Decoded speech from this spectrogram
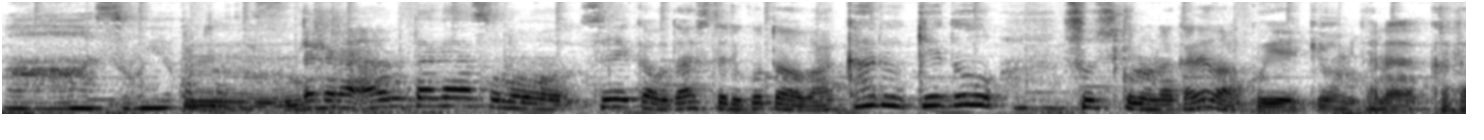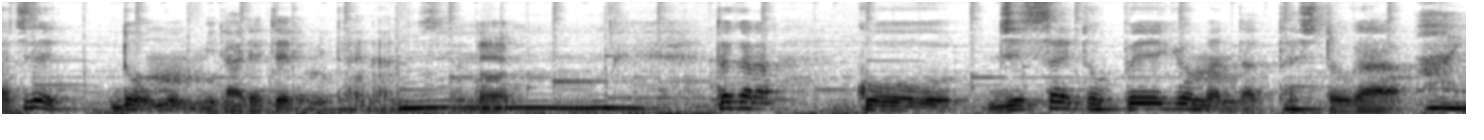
ああそういうことですね。うん。だからあんたがその成果を出してることは分かるけど組織の中では悪影響みたいな形でどうも見られてるみたいなんですよね。だからこう実際トップ営業マンだった人がはい。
